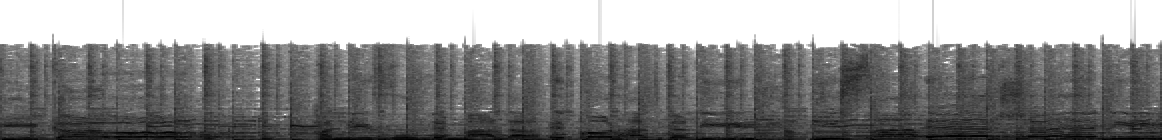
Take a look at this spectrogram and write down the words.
בכיכרות הניפו למעלה את כל הדגלים, ישראל שלי.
